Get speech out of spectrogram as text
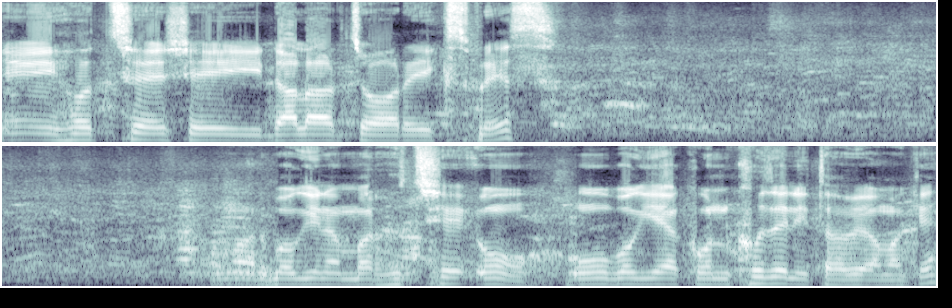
এই হচ্ছে সেই ডালারচর এক্সপ্রেস। আমার বগি নাম্বার হচ্ছে ও। ও বগি এখন খুঁজে নিতে হবে আমাকে।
